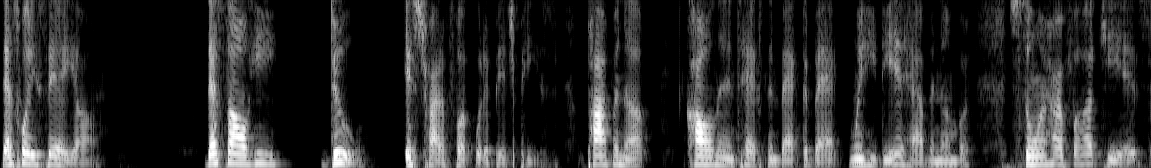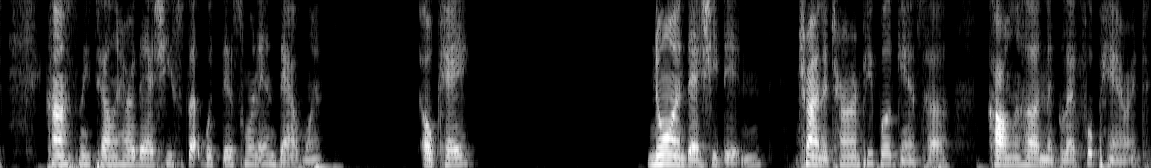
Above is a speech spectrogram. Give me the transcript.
That's what he said, y'all. That's all he do is try to fuck with a bitch peace. Popping up, calling and texting back to back when he did have the number, suing her for her kids, constantly telling her that she slept with this one and that one. Okay? knowing that she didn't, trying to turn people against her, calling her a neglectful parent.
